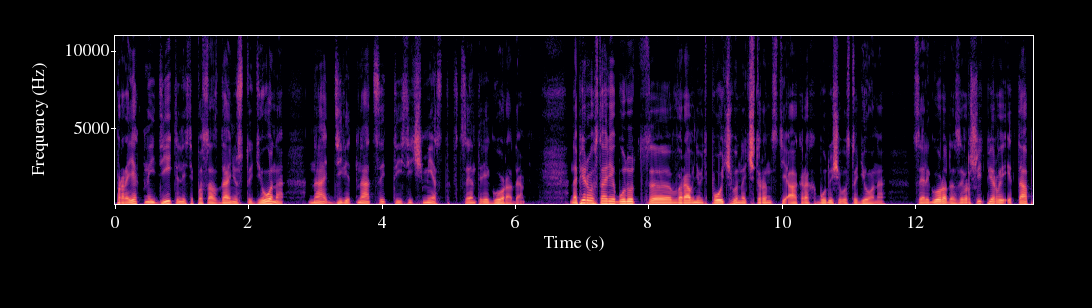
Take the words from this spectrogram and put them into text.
проектной деятельности по созданию стадиона на 19 тысяч мест в центре города. На первых стадиях будут э, выравнивать почву на 14 акрах будущего стадиона. Цель города – завершить первый этап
